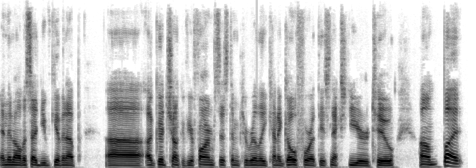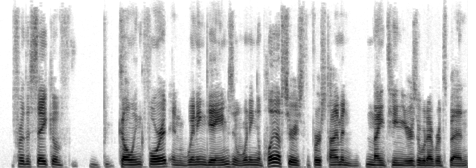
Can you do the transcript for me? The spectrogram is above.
and then all of a sudden you've given up uh, a good chunk of your farm system to really kind of go for it this next year or two. Um, but for the sake of going for it and winning games and winning a playoff series for the first time in 19 years or whatever it's been.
